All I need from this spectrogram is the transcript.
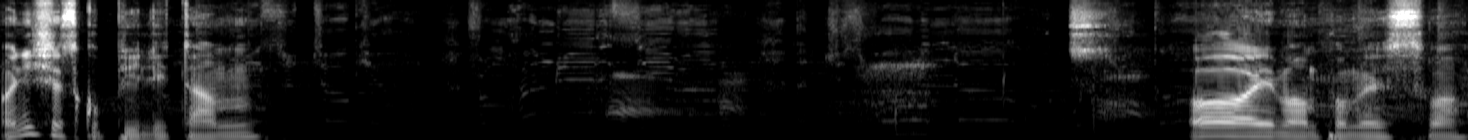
Oni się skupili tam. Oj, mam pomysła.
